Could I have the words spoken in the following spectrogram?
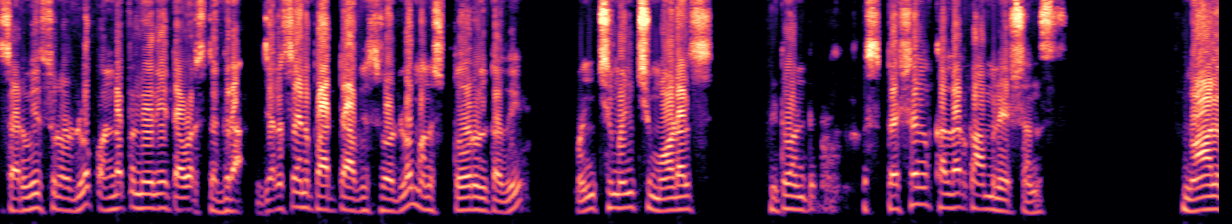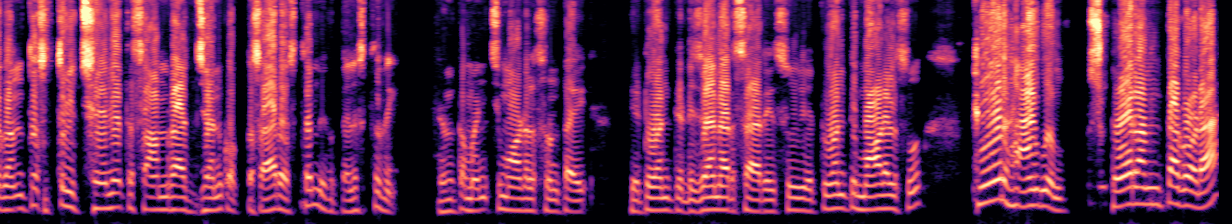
సర్వీస్ రోడ్లో కొండపనేని టవర్స్ దగ్గర జనసేన పార్టీ ఆఫీస్ రోడ్లో మన స్టోర్ ఉంటుంది. మంచి మంచి మోడల్స్ ఇటువంటి స్పెషల్ కలర్ కాంబినేషన్స్ నాలుగు అంతస్తులు చేనేత సామ్రాజ్యానికి ఒక్కసారి వస్తే మీకు తెలుస్తుంది ఎంత మంచి మోడల్స్ ఉంటాయి. ఎటువంటి డిజైనర్ శారీస్ ఎటువంటి మోడల్స్ ప్యూర్ హ్యాండ్లూమ్ స్టోర్ అంతా కూడా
